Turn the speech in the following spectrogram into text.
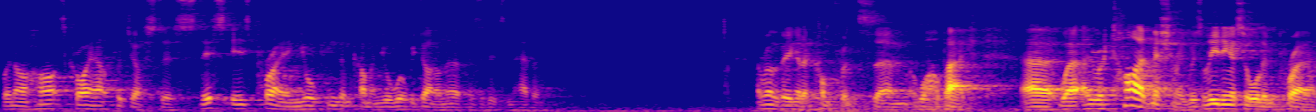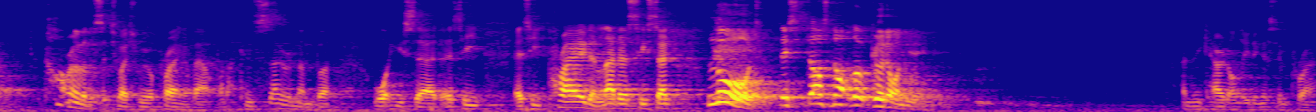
when our hearts cry out for justice. This is praying, Your kingdom come and your will be done on earth as it is in heaven. I remember being at a conference um, a while back uh, where a retired missionary was leading us all in prayer. Can't remember the situation we were praying about, but I can so remember what he said. As he, as he prayed and led us, he said, Lord, this does not look good on you. And then he carried on leading us in prayer.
